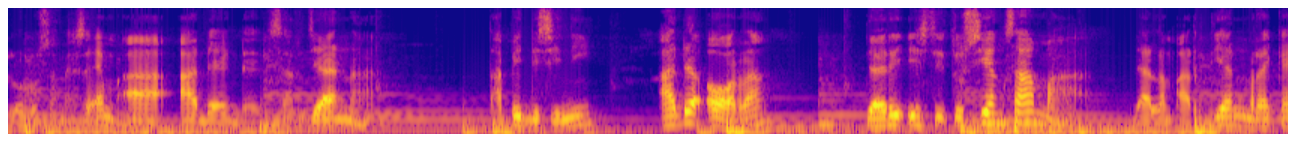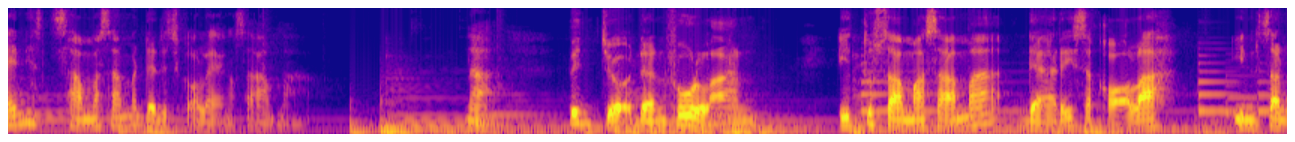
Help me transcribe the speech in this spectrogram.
lulusan SMA, ada yang dari sarjana. Tapi di sini ada orang dari institusi yang sama. Dalam artian mereka ini sama-sama dari sekolah yang sama. Nah, Bejo dan Fulan itu sama-sama dari sekolah insan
